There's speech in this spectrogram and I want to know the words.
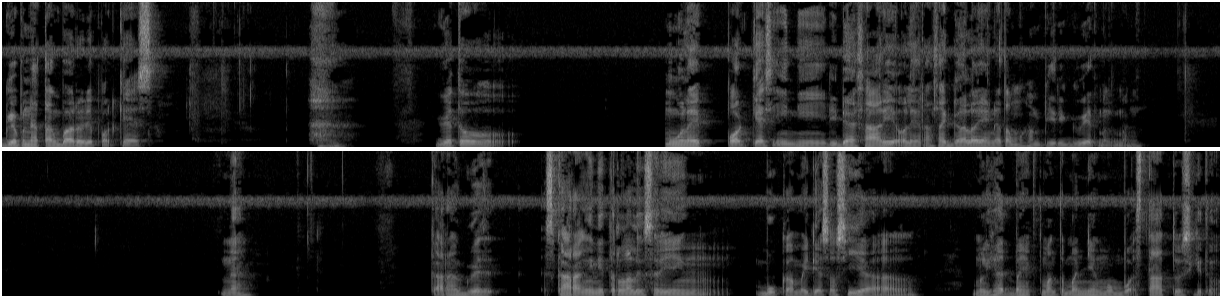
Gue pendatang baru di podcast. Gue tuh mulai podcast ini didasari oleh rasa galau yang datang menghampiri gue teman-teman. Nah, karena gue sekarang ini terlalu sering buka media sosial melihat banyak teman-teman yang membuat status gitu.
